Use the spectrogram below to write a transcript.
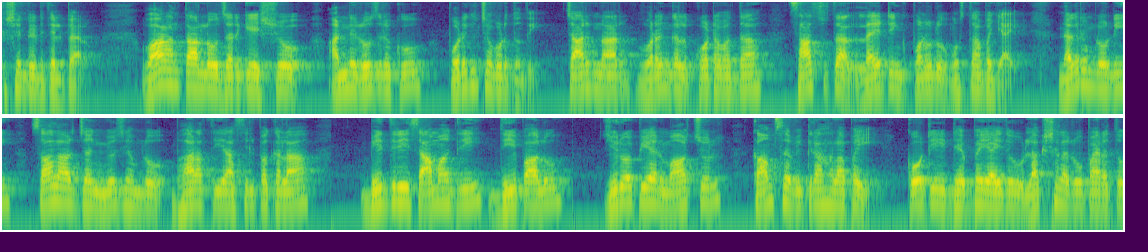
కిషన్ రెడ్డి తెలిపారు. వారాంతాల్లో జరిగే షో అన్ని రోజులకు పొడిగించబడుతుంది. చార్మినార్ వరంగల్ కోట వద్ద శాశ్వత లైటింగ్ పనులు ముస్తాబయ్యాయి. నగరంలోని సాలార్జంగ్ మ్యూజియంలో భారతీయ శిల్పకళ బిద్రీ సామాగ్రి దీపాలు యూరోపియన్ మార్చుల్ కాంస విగ్రహాలపై కోటి డెబ్బై ఐదు లక్షల రూపాయలతో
